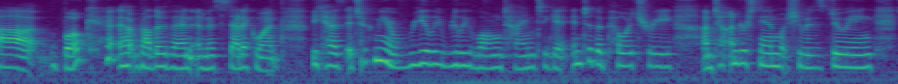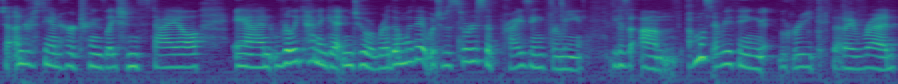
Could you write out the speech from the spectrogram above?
uh, book rather than an aesthetic one because it took me a really really long time to get into the poetry um, to understand what she was doing to understand her translation style and really kind of get into a rhythm with it which was sort of surprising for me because um, almost everything Greek that I've read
